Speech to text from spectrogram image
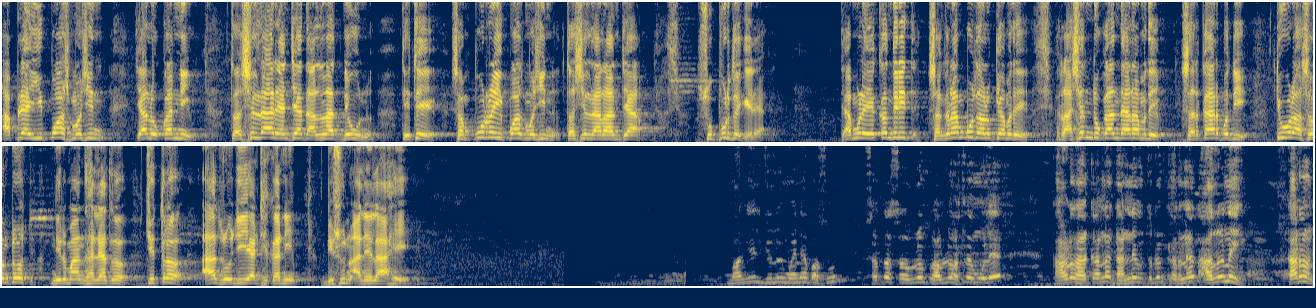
आपल्या ईपॉस मशीन त्या लोकांनी तहसीलदार यांच्या दालनात नेऊन तिथे संपूर्ण ईपॉस मशीन तहसीलदारांच्या सुपूर्द केल्या. त्यामुळे एकंदरीत संग्रामपूर तालुक्यामध्ये राशन दुकानदारामध्ये सरकारप्रती तीव्र असंतोष निर्माण झाल्याचं चित्र आज रोजी या ठिकाणी दिसून आलेलं आहे. मागील जुलै महिन्यापासून सतत सर्व प्रॉब्लेम असल्यामुळे कार्डधारकांना धान्य वितरण करण्यात आलं नाही. कारण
